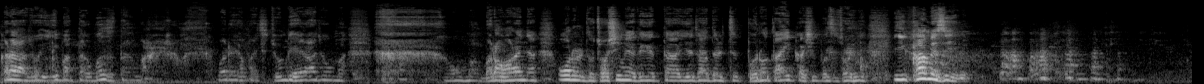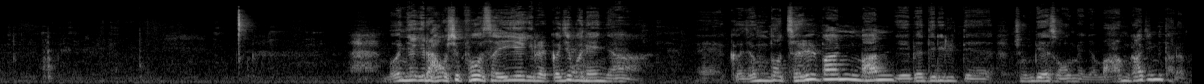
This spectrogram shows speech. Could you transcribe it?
그래가지고 입었다가 벗었다가 막 머리 한번 준비해가지고 막, 하, 뭐 뭐라고 하느냐 오늘도 조심해야 되겠다 여자들 저 번호 따일까 싶어서 조심 이 가면서 이거. 뭔 얘기를 하고 싶어서 이 얘기를 끄집어냈냐. 예, 그 정도 절반만 예배 드릴 때 준비해서 오면요. 마음가짐이 다릅니다.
